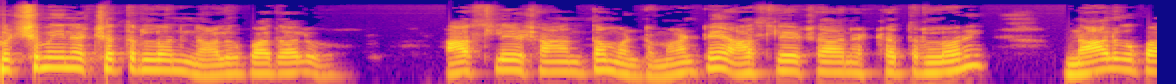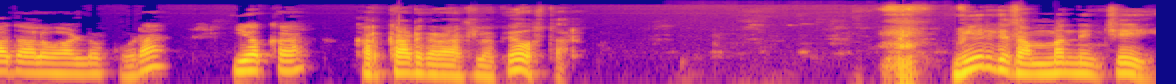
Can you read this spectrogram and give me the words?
పుష్యమి నక్షత్రంలోని నాలుగు పాదాలు ఆశ్లేషాంతం అంటాం. అంటే ఆశ్లేష నక్షత్రంలోని నాలుగు పాదాల వాళ్ళు కూడా ఈ యొక్క కర్కాటక రాశిలోకి వస్తారు. వీరికి సంబంధించి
